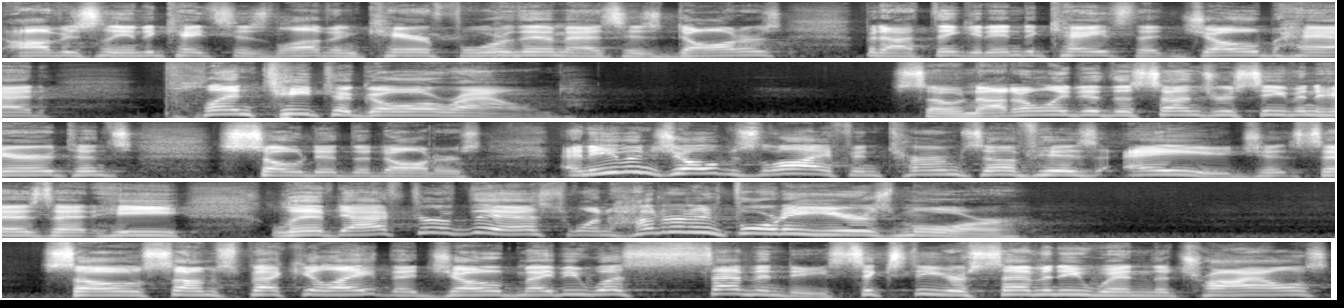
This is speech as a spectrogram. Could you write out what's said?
obviously indicates his love and care for them as his daughters, but I think it indicates that Job had plenty to go around. So not only did the sons receive inheritance, so did the daughters. And even Job's life, in terms of his age, it says that he lived after this 140 years more. So some speculate that Job maybe was 70, 60 or 70 when the trials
